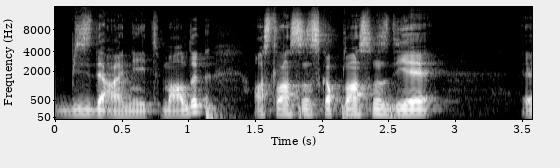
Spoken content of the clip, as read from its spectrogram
biz de aynı eğitim aldık. Aslansınız kaplansınız diye e,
